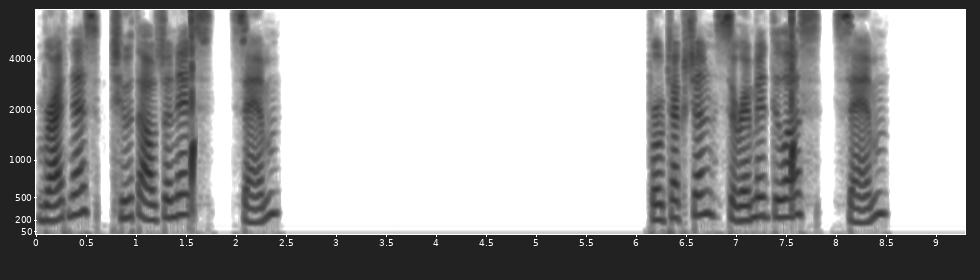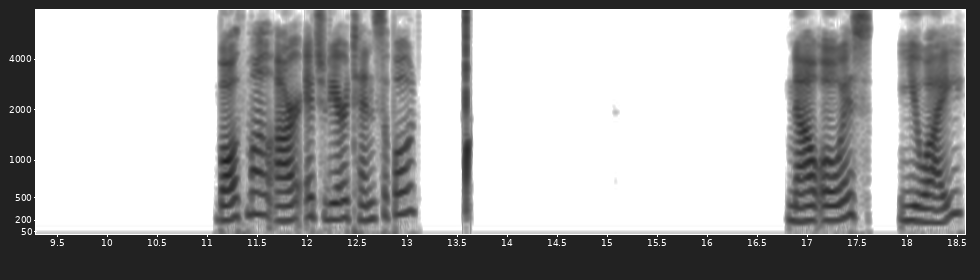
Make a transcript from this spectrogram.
Brightness 2000 nits same. Protection Ceramic Glass SAM. Both model are HDR10 support. Now OS UI.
